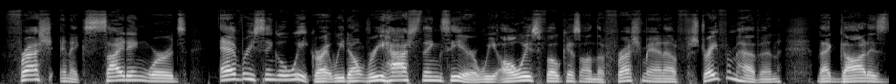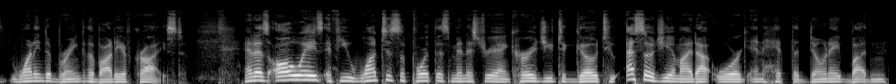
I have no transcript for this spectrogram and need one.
fresh and exciting words every single week, right? We don't rehash things here. We always focus on the fresh manna straight from heaven that God is wanting to bring to the body of Christ. And as always, if you want to support this ministry, I encourage you to go to sogmi.org and hit the donate button.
